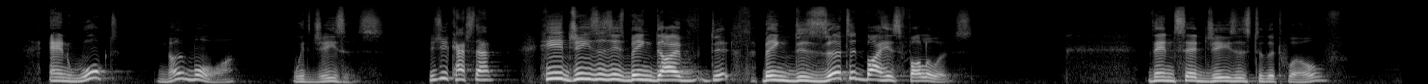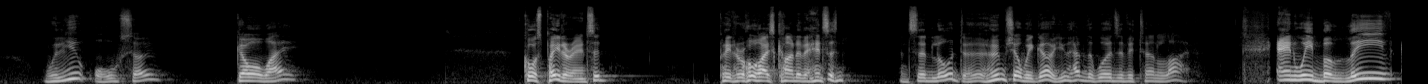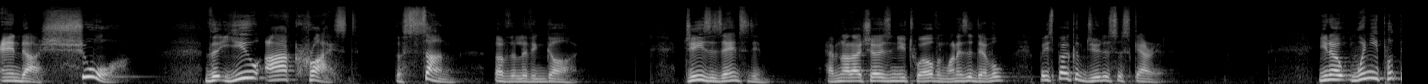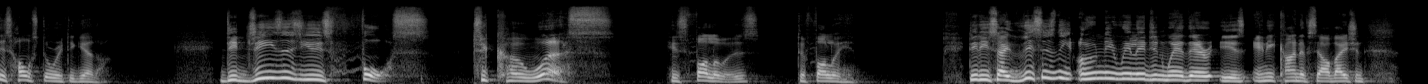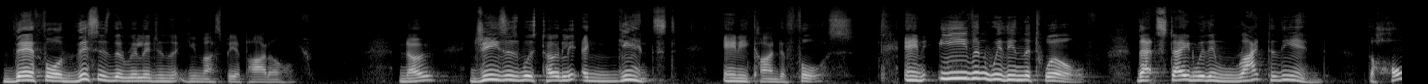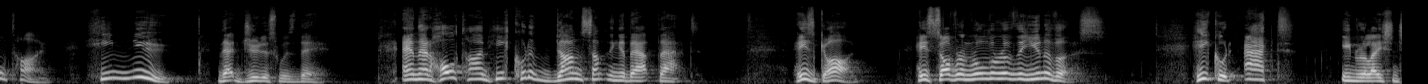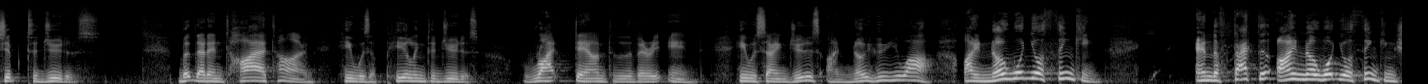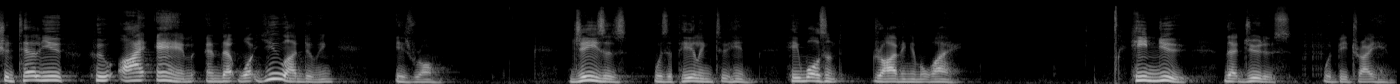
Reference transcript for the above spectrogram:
and walked no more with Jesus. Did you catch that? Here, Jesus is being, div- being deserted by his followers. Then said Jesus to the twelve, Will you also go away? Of course, Peter answered. Peter always kind of answered and said, Lord, to whom shall we go? You have the words of eternal life. And we believe and are sure that you are Christ, the Son of the living God. Jesus answered him, Have not I chosen you twelve, and one is a devil? But he spoke of Judas Iscariot. You know, when you put this whole story together, did Jesus use force to coerce his followers to follow him? Did he say, This is the only religion where there is any kind of salvation, therefore, this is the religion that you must be a part of? No, Jesus was totally against any kind of force. And even within the 12 that stayed with him right to the end, the whole time, he knew that Judas was there. And that whole time, he could have done something about that. He's God, He's sovereign ruler of the universe. He could act in relationship to Judas. But that entire time, he was appealing to Judas right down to the very end. He was saying, Judas, I know who you are. I know what you're thinking. And the fact that I know what you're thinking should tell you who I am and that what you are doing is wrong. Jesus was appealing to him, he wasn't driving him away. He knew that Judas would betray him.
